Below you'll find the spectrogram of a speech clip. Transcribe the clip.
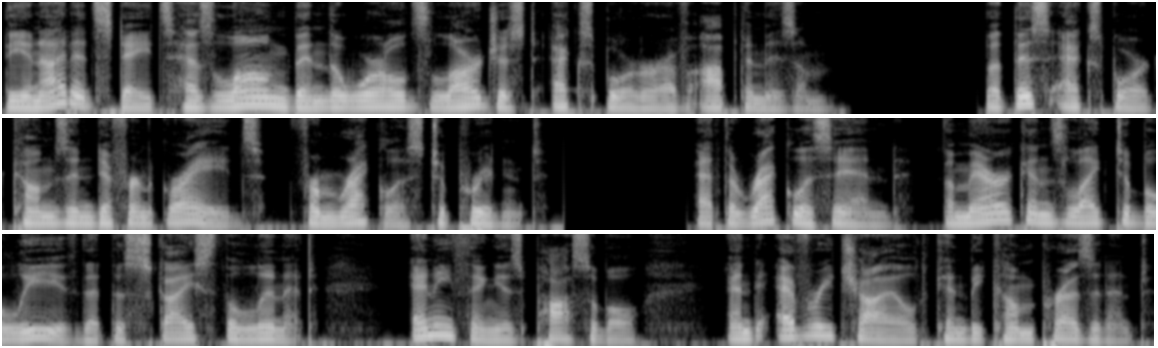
The United States has long been the world's largest exporter of optimism. But this export comes in different grades, from reckless to prudent. At the reckless end, Americans like to believe that the sky's the limit, anything is possible, and every child can become president.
